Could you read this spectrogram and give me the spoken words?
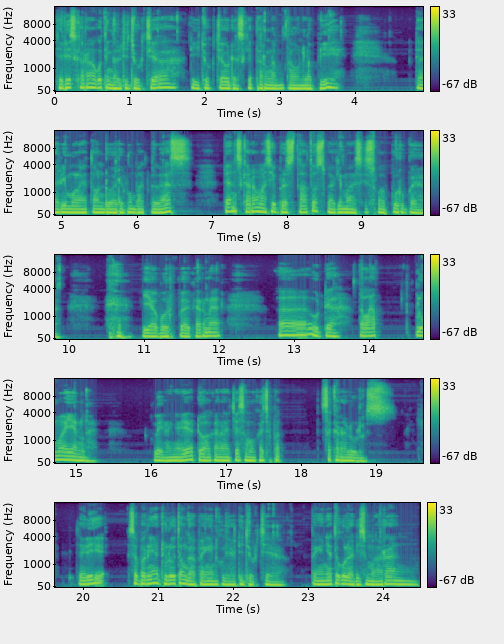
Jadi sekarang aku tinggal di Jogja, di Jogja udah sekitar enam tahun lebih dari mulai tahun 2014 dan sekarang masih berstatus sebagai mahasiswa purba. ya purba karena uh, udah telat lumayan lah kuliahnya ya doakan aja semoga cepat segera lulus. Jadi sebenarnya dulu tuh nggak pengen kuliah di Jogja, pengennya tuh kuliah di Semarang.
